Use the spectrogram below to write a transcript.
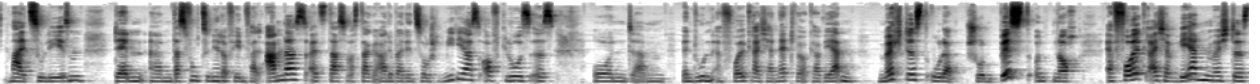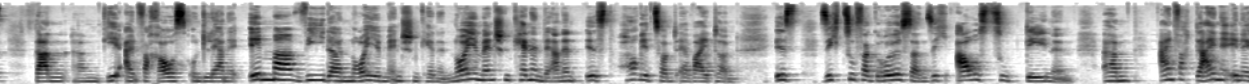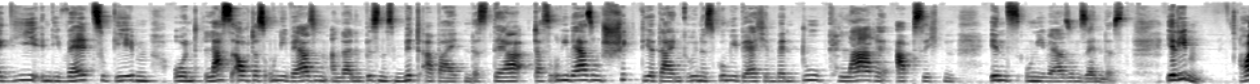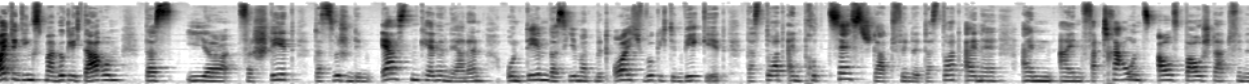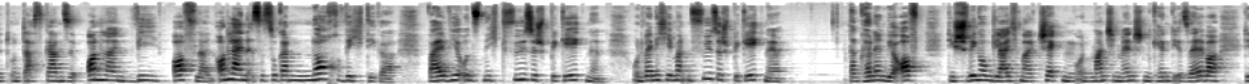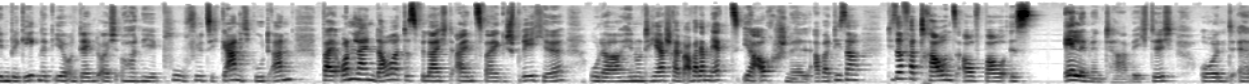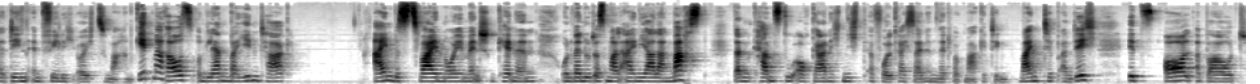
mal zu lesen, denn ähm, das funktioniert auf jeden Fall anders als das, was da gerade bei den Social Medias oft los ist. Und ähm, wenn du ein erfolgreicher Networker werden möchtest oder schon bist und noch erfolgreicher werden möchtest, dann ähm, geh einfach raus und lerne immer wieder neue Menschen kennen. Neue Menschen kennenlernen ist Horizont erweitern, ist sich zu vergrößern, sich auszudehnen. Ähm, einfach deine Energie in die Welt zu geben und lass auch das Universum an deinem Business mitarbeiten. Dass der, das Universum schickt dir dein grünes Gummibärchen, wenn du klare Absichten ins Universum sendest. Ihr Lieben, heute ging es mal wirklich darum, dass ihr versteht, dass zwischen dem ersten Kennenlernen und dem, dass jemand mit euch wirklich den Weg geht, dass dort ein Prozess stattfindet, dass dort eine, ein, ein Vertrauensaufbau stattfindet und das Ganze online wie offline. Online ist es sogar noch wichtiger, weil wir uns nicht physisch begegnen. Und wenn ich jemanden physisch begegne, dann können wir oft die Schwingung gleich mal checken und manche Menschen kennt ihr selber, denen begegnet ihr und denkt euch, oh nee, puh, fühlt sich gar nicht gut an. Bei Online dauert es vielleicht ein, zwei Gespräche oder hin und her schreiben, aber da merkt ihr auch schnell. Aber dieser, dieser Vertrauensaufbau ist elementar wichtig und äh, den empfehle ich euch zu machen. Geht mal raus und lernt mal jeden Tag ein bis zwei neue Menschen kennen und wenn du das mal ein Jahr lang machst, dann kannst du auch gar nicht nicht erfolgreich sein im Network Marketing. Mein Tipp an dich, it's all about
